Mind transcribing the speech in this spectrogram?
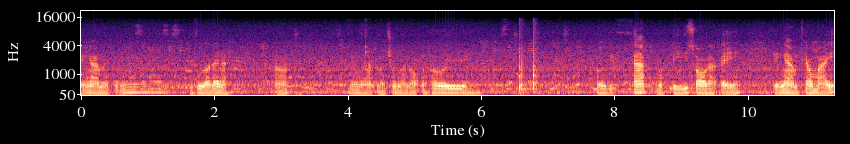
Cái ngàm này cũng vừa đây này. Đó. Nhưng mà nói chung là nó cũng hơi hơi bị khác một tí so cả cái cái ngàm theo máy.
